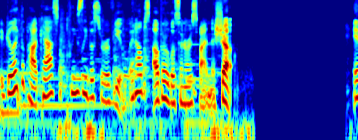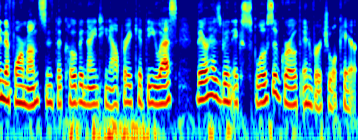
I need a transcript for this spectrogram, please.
If you like the podcast, please leave us a review. It helps other listeners find the show. In the four months since the COVID 19 outbreak hit the U.S., there has been explosive growth in virtual care.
